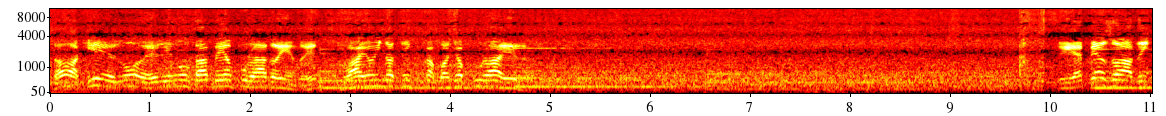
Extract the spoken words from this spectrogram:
Então aqui ele não, ele não tá bem apurado ainda. Ele vai eu ainda tenho que acabar de apurar ele. E é pesado, hein?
